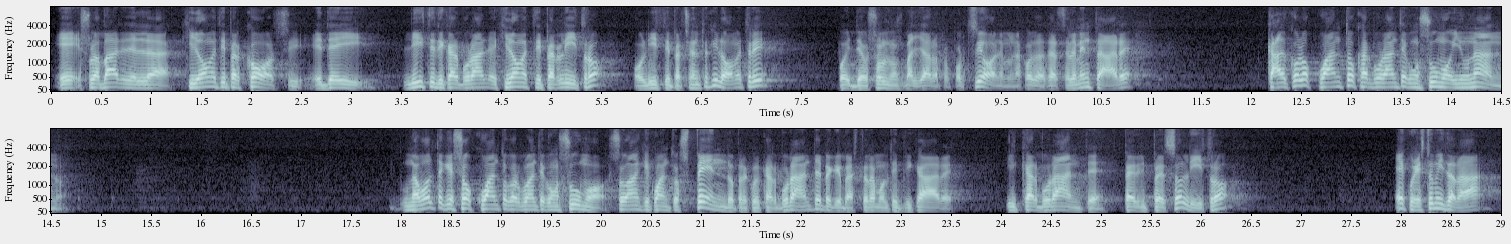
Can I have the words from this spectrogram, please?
e sulla base dei chilometri percorsi e dei litri di carburante, chilometri per litro o litri per 100 chilometri, poi devo solo non sbagliare la proporzione, ma una cosa da terza elementare, calcolo quanto carburante consumo in un anno. Una volta che so quanto carburante consumo, so anche quanto spendo per quel carburante, perché basterà moltiplicare il carburante per il prezzo al litro, e questo mi darà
